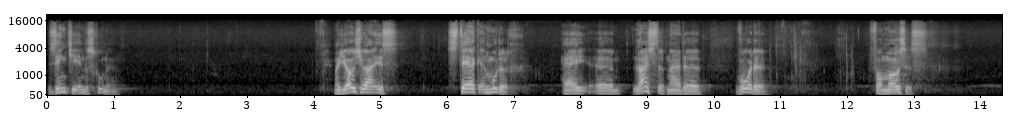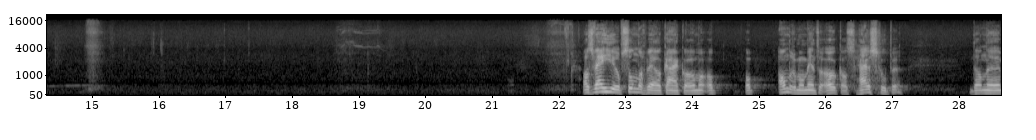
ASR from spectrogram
zinkt je in de schoenen. Maar Joshua is sterk en moedig. Hij luistert naar de woorden van Mozes. Als wij hier op zondag bij elkaar komen, op, op andere momenten ook als huisgroepen, dan uh,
